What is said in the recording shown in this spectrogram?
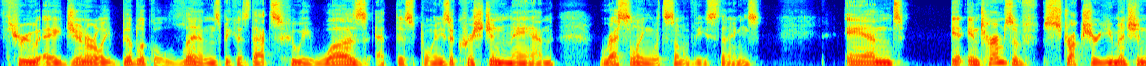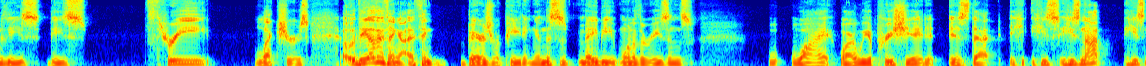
through a generally biblical lens because that's who he was at this point. He's a Christian man wrestling with some of these things. And in, in terms of structure, you mentioned these these three lectures. Oh, the other thing I think bears repeating, and this is maybe one of the reasons why why we appreciate it, is that he's he's not he's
